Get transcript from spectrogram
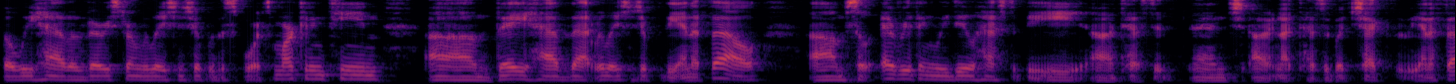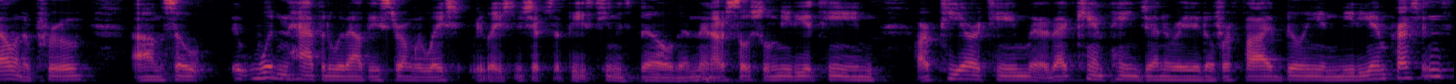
but we have a very strong relationship with the sports marketing team. Um, they have that relationship with the NFL. Um, so everything we do has to be uh, tested and uh, not tested, but checked through the NFL and approved. Um, so it wouldn't happen without these strong relation- relationships that these teams build. And then our social media team, our PR team, that campaign generated over 5 billion media impressions.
